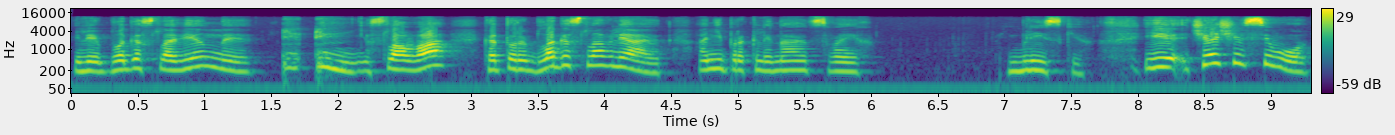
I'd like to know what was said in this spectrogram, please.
или благословенные слова, которые благословляют, они проклинают своих близких. И чаще всего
